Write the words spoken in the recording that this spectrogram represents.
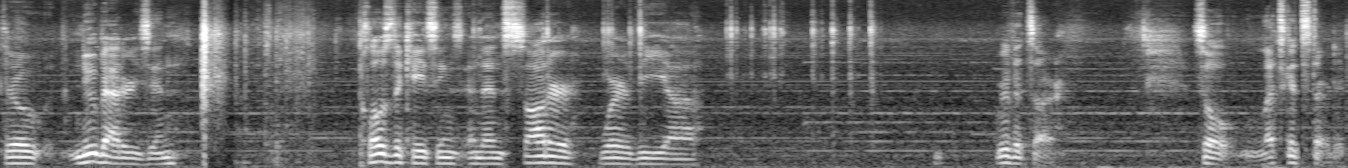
throw new batteries in, close the casings, and then solder where the uh, rivets are. So let's get started.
